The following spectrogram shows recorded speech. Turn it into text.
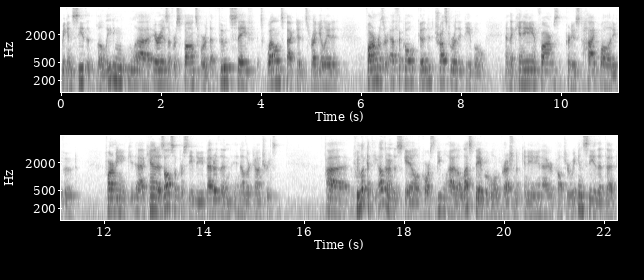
we can see that the leading uh, areas of response were that food's safe, it's well inspected, it's regulated, farmers are ethical, good, trustworthy people, and the Canadian farms produced high quality food. Farming in uh, Canada is also perceived to be better than in other countries. Uh, if we look at the other end of scale, of course, the people who had a less favorable impression of Canadian agriculture, we can see that the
